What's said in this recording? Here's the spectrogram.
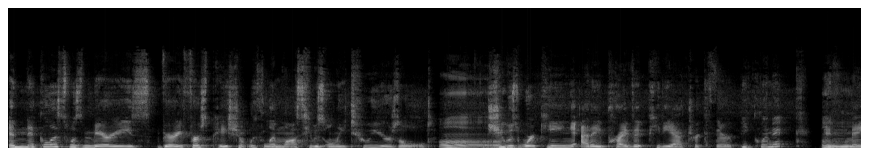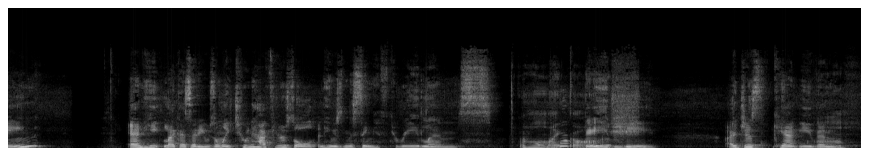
And Nicholas was Mary's very first patient with limb loss. He was only two years old. Hmm. She was working at a private pediatric therapy clinic in mm-hmm. Maine. And he, like I said, he was only two and a half years old and he was missing three limbs. Oh my gosh. baby. I just can't even. Mm.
